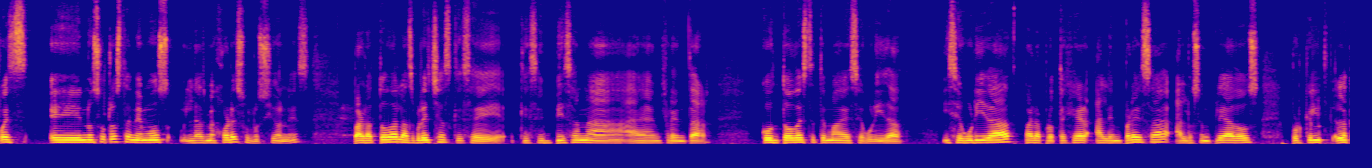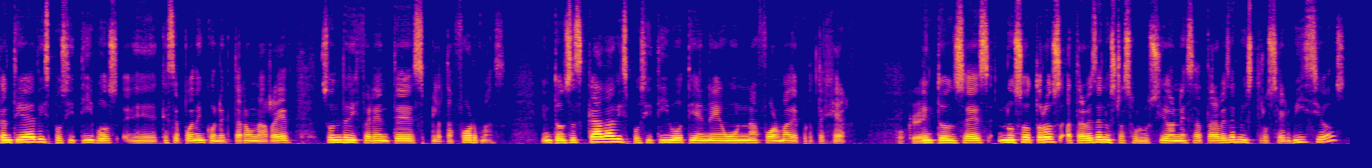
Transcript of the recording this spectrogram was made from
Pues eh, nosotros tenemos las mejores soluciones para todas las brechas que se, que se empiezan a, a enfrentar con todo este tema de seguridad y seguridad para proteger a la empresa, a los empleados, porque la cantidad de dispositivos eh, que se pueden conectar a una red son de diferentes plataformas. Entonces, cada dispositivo tiene una forma de proteger. Okay. Entonces, nosotros a través de nuestras soluciones, a través de nuestros servicios,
